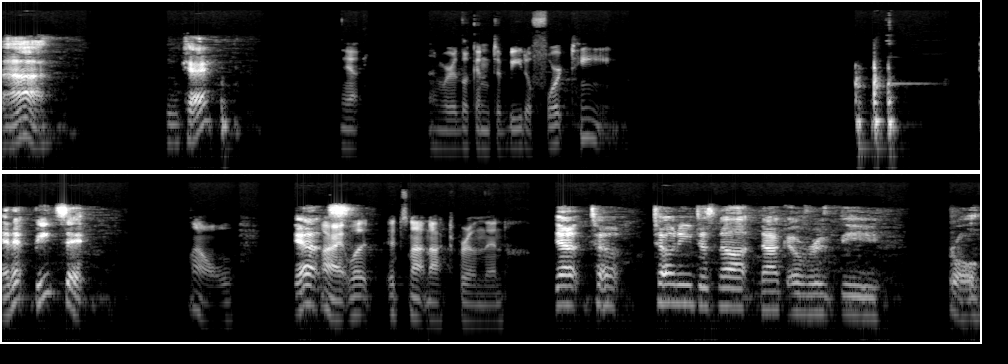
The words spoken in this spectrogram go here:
Ah. Okay. Yeah. And we're looking to beat a 14. And it beats it. Oh. Yeah. All right. Well, it, it's not knocked prone then. Yeah, to- Tony does not knock over the troll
